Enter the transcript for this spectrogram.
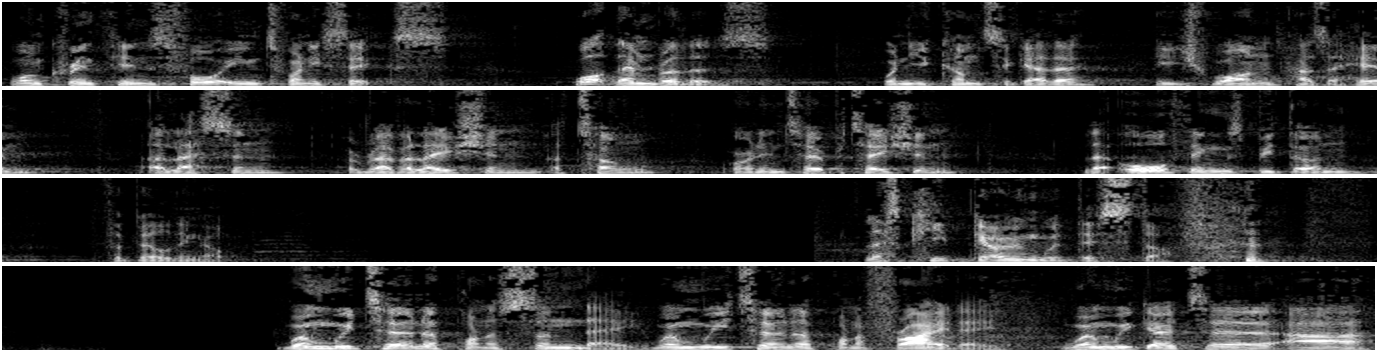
1 Corinthians 14:26. What then, brothers? When you come together, each one has a hymn, a lesson, a revelation, a tongue, or an interpretation. Let all things be done for building up. Let's keep going with this stuff. when we turn up on a Sunday, when we turn up on a Friday, when we go to our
